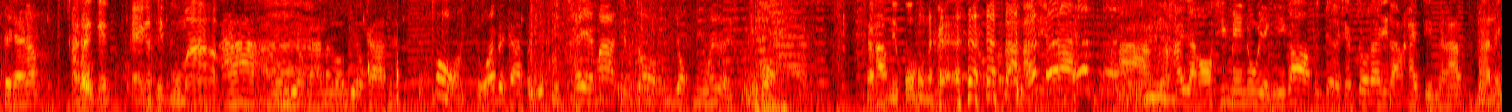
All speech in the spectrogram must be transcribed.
เป็นไงครับ ทางแกงแกงกะทิปูม้าครับ อ่าอารมณ์เดียวกันอารมณ์เดียวกัน โอ้ถือว่าเป็นการประยุกต์ที่เท่มากเชฟโจ้ต้องยกนิ้วให้เลย นิ้วโป้งครับครับ นิ้วโป้งนะกระดาษร้านเองได้อ่าเผื่อใครอยากลองชิมเมนูอย่างนี้ก็ไปเจอเชฟโจ้ได้ที่ร้านไข่จินนะครับ มาเลย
